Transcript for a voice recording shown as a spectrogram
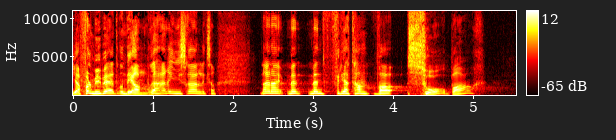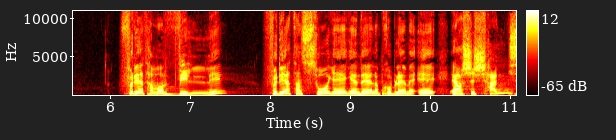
iallfall mye bedre enn de andre her i Israel. liksom. Nei, nei, men, men fordi at han var sårbar, fordi at han var villig, fordi at han så jeg en del av problemet. Jeg, jeg har ikke sjans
